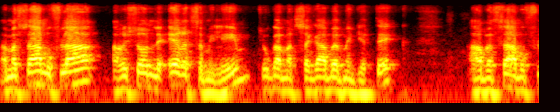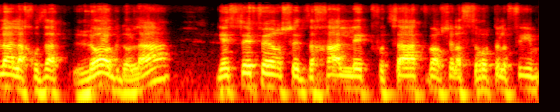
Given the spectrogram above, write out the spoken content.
המסע המופלא הראשון לארץ המילים, שהוא גם הצגה במדיאטק, המסע המופלא לאחוזה לא הגדולה. יש ספר שזכה לתפוצה כבר של עשרות אלפים,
